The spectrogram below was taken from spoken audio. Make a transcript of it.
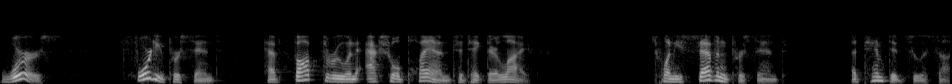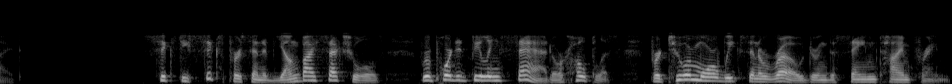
Worse, 40% have thought through an actual plan to take their life. 27% attempted suicide. 66% of young bisexuals reported feeling sad or hopeless for two or more weeks in a row during the same time frame.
